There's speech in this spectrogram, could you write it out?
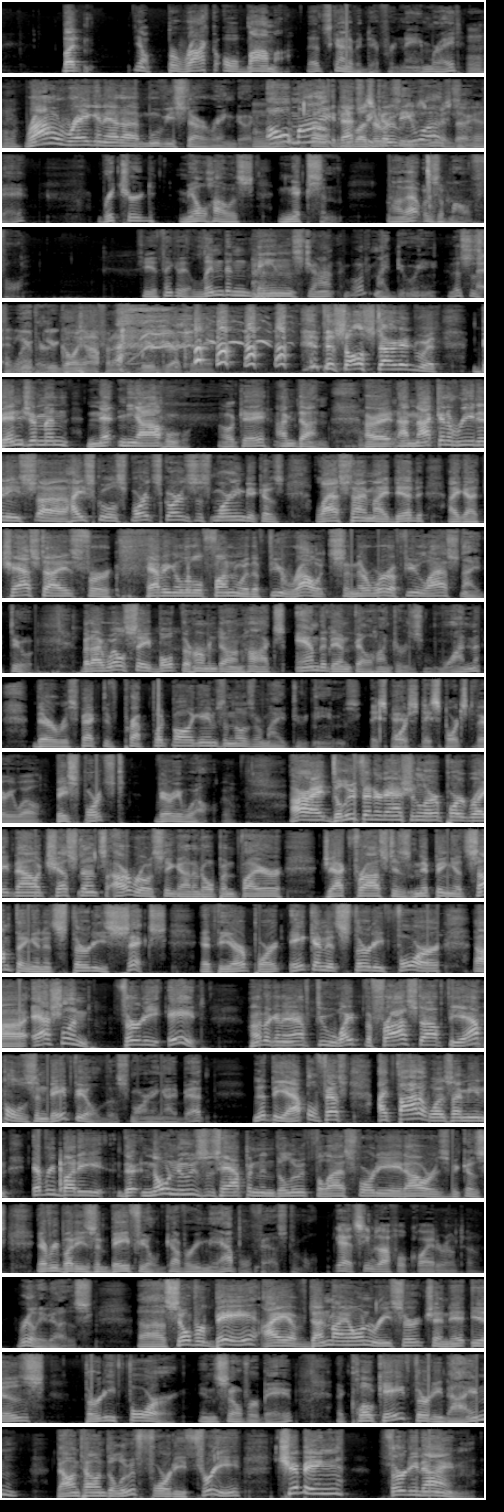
But, you know, Barack Obama. That's kind of a different name, right? Mm-hmm. Ronald Reagan had a movie star ring to it. Oh, my. Well, he that's was because he he was a movie was. star, yeah. okay. Richard Milhous Nixon. Now that was a mouthful. You think of it, Lyndon Baines John. What am I doing? This is the Uh, You're, weather. you're going off in a weird direction. this all started with Benjamin Netanyahu. Okay, I'm done. All right, I'm not going to read any uh, high school sports scores this morning because last time I did, I got chastised for having a little fun with a few routes, and there were a few last night too. But I will say both the Hermantown Hawks and the Denfeld Hunters won their respective prep football games, and those are my two teams. They sports they sportsed very well. They sportsed very well. All right, Duluth International Airport right now. Chestnuts are roasting on an open fire. Jack Frost is nipping at something, and it's 36 at the airport. Aitkin, it's 34. Uh, Ashland, 38. Huh, they're going to have to wipe the frost off the apples in Bayfield this morning, I bet. Isn't it the Apple Fest? I thought it was. I mean, everybody, there, no news has happened in Duluth the last 48 hours because everybody's in Bayfield covering the Apple Festival. Yeah, it seems awful quiet around town. Really does. Uh, Silver Bay, I have done my own research, and it is 34 in Silver Bay. Uh, Cloquet, 39. Downtown Duluth, 43. Chibbing, 39.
